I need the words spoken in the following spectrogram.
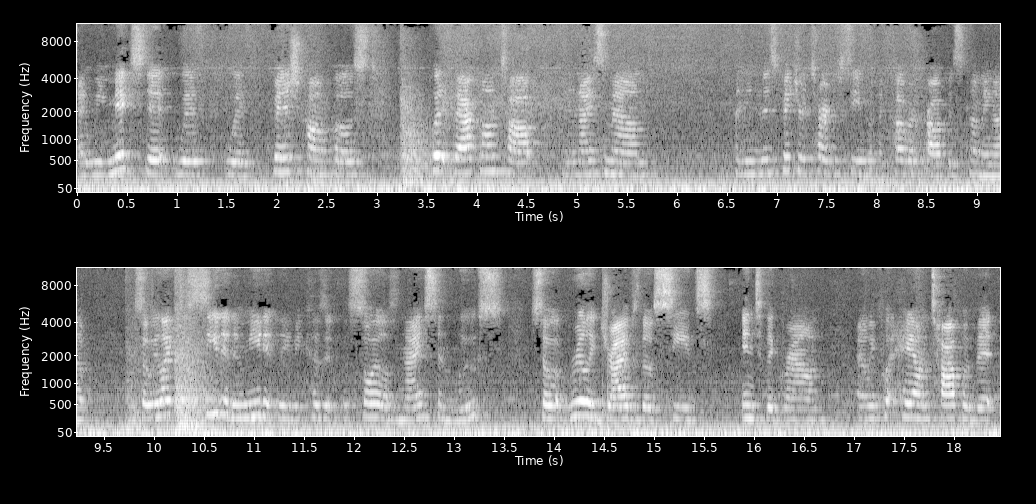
And we mixed it with, with finished compost, put it back on top in a nice mound, and in this picture, it's hard to see, but the cover crop is coming up. So we like to seed it immediately because it, the soil is nice and loose, so it really drives those seeds into the ground. And we put hay on top of it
